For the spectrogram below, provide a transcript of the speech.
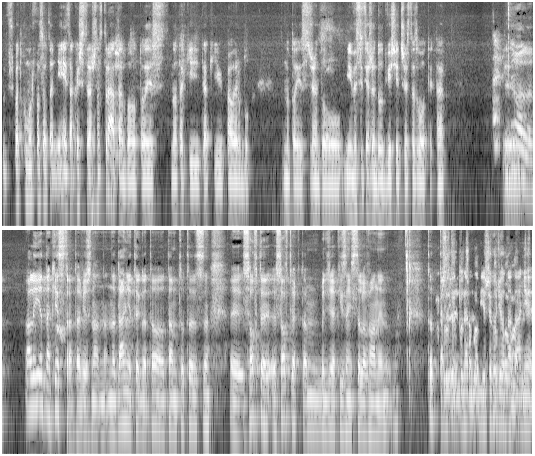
w przypadku Morfosa to nie jest jakaś straszna strata, bo to jest no, taki, taki powerbook. No to jest rzędu, inwestycja rzędu 200-300 zł, tak? Y, no ale, ale jednak jest strata, wiesz, na, na, nadanie tego, to tam to, to jest y, software, software jak tam będzie jakiś zainstalowany, no, to, tak, to, to, to jeżeli chodzi o nadanie,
